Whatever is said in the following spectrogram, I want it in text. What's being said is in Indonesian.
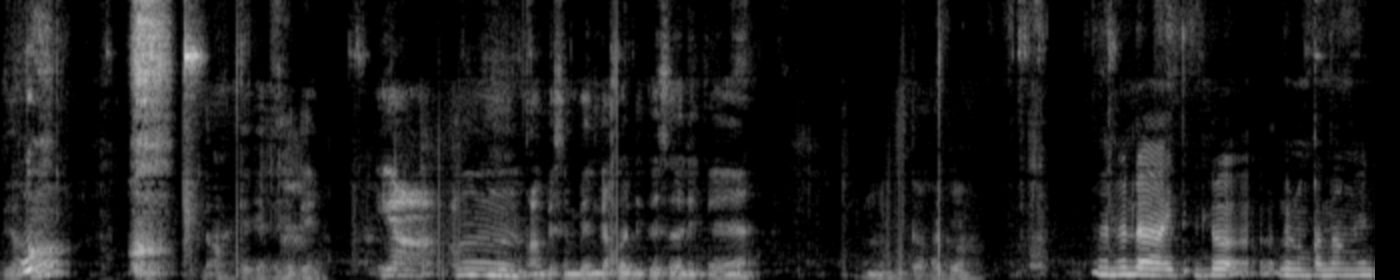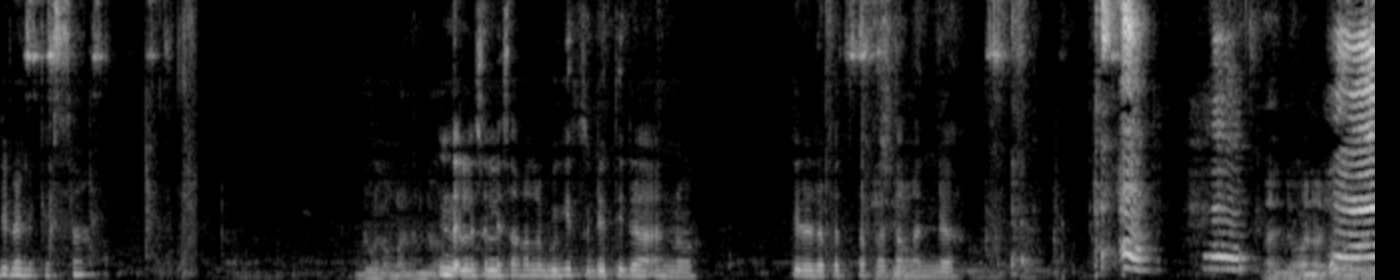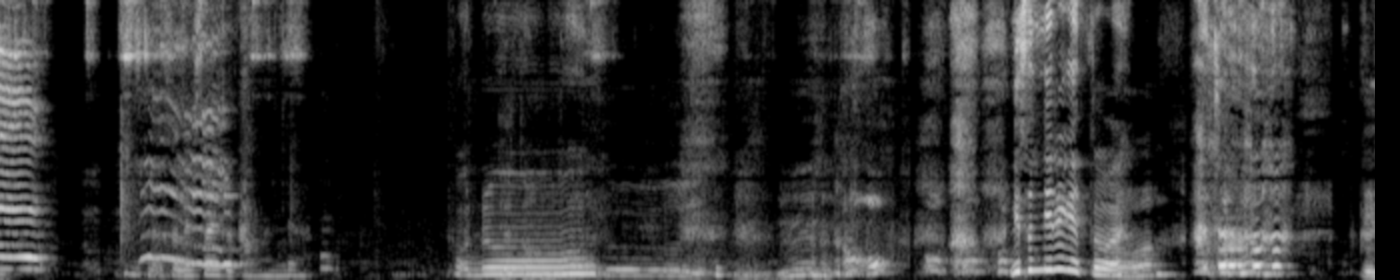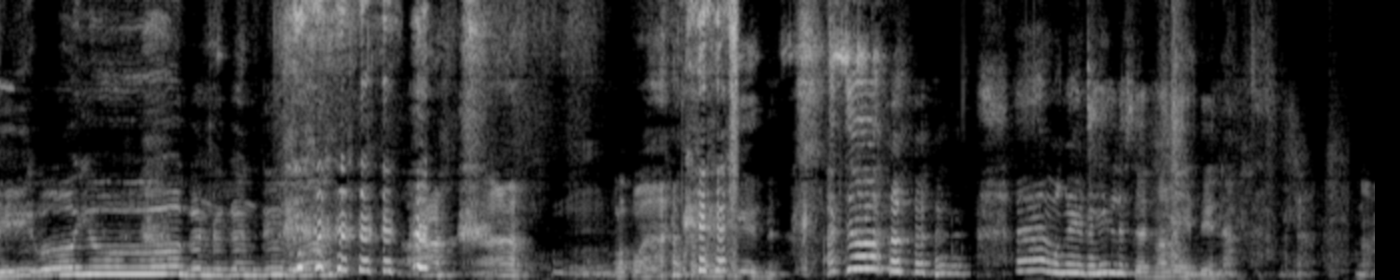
Dia. Oh. Nah, kayak kayak gitu. Ya, hmm. Hmm, lesa-lesa kalau begitu, dia tidak, ano, tidak dapat apa tangan dah. Dulang Tidak selesai dah. Dia Aduh. Aduh. Hmm. Oh, oh. dia sendiri gitu. Oh. Kahi, oh yo, ganda-ganda ya. Ah, ah. Ah, kapangigid. Ato! Ah, mga kahilas at mamaya din ah. No.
